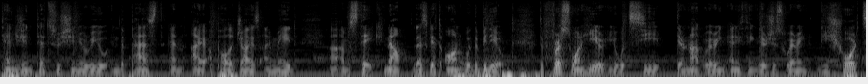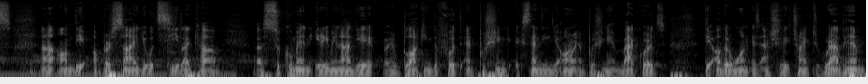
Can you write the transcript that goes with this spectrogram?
Tenjin Tetsu Shinryu in the past and I apologize I made uh, a mistake. Now, let's get on with the video. The first one here, you would see they're not wearing anything. They're just wearing the shorts. Uh, on the upper side, you would see like a, um, a Sukumen Iriminage uh, blocking the foot and pushing, extending the arm and pushing him backwards. The other one is actually trying to grab him.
